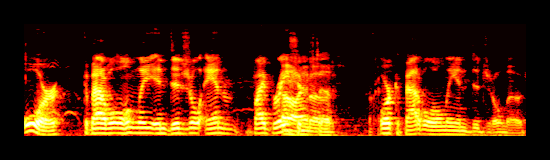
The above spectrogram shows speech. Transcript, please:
or compatible only in digital and vibration Oh, have to- mode, okay. or compatible only in digital mode.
